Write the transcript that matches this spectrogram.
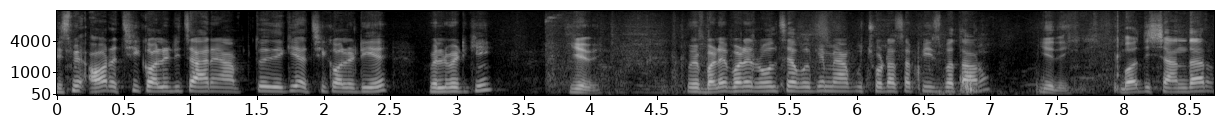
इसमें और अच्छी क्वालिटी चाह रहे हैं आप तो देखिए अच्छी क्वालिटी है वेलवेट की। ये देखिए तो बड़े बड़े रोल्स है बोल के मैं आपको छोटा सा पीस बता रहा हूँ। ये देखिए बहुत ही शानदार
